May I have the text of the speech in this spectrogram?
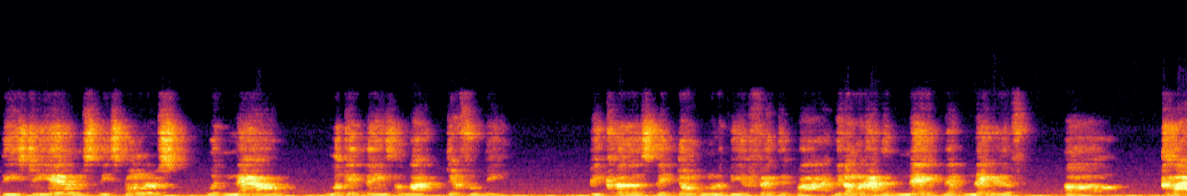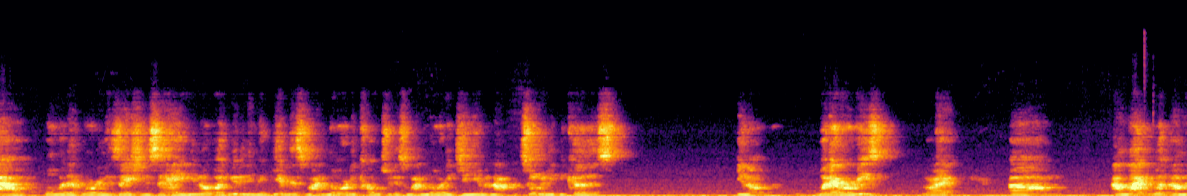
these GMs, these owners, would now look at things a lot differently because they don't want to be affected by. They don't want to have the neg- that negative uh, cloud over that organization and say, "Hey, you know what? You didn't even give this minority coach or this minority GM an opportunity because, you know, whatever reason." Right. Um, I like what I'm.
